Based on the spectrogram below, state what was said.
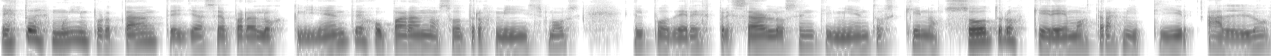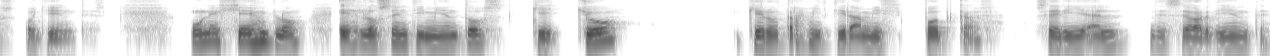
Esto es muy importante, ya sea para los clientes o para nosotros mismos, el poder expresar los sentimientos que nosotros queremos transmitir a los oyentes. Un ejemplo es los sentimientos que yo quiero transmitir a mis podcasts. Sería el deseo ardiente,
